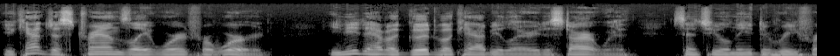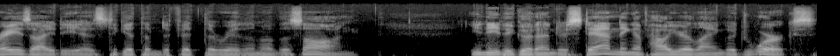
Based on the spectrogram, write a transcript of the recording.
You can't just translate word for word. You need to have a good vocabulary to start with, since you'll need to rephrase ideas to get them to fit the rhythm of the song. You need a good understanding of how your language works,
